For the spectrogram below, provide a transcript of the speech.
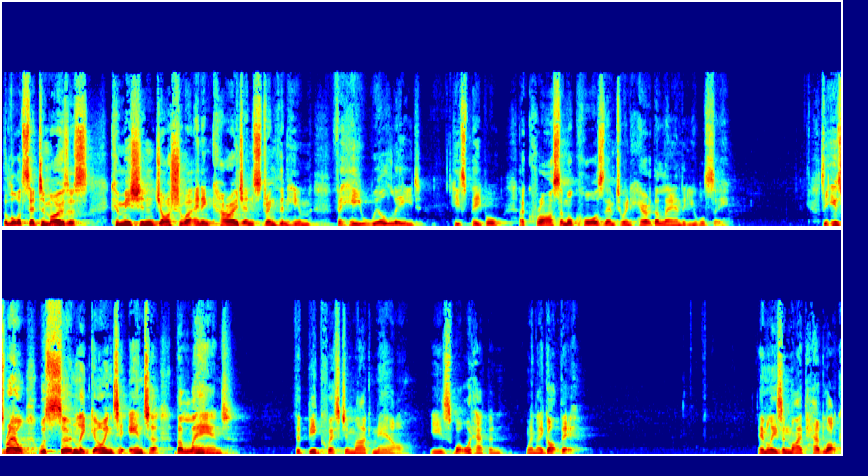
The Lord said to Moses, Commission Joshua and encourage and strengthen him, for he will lead his people across and will cause them to inherit the land that you will see. See, Israel was certainly going to enter the land. The big question mark now is what would happen when they got there. Emily's and my padlock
